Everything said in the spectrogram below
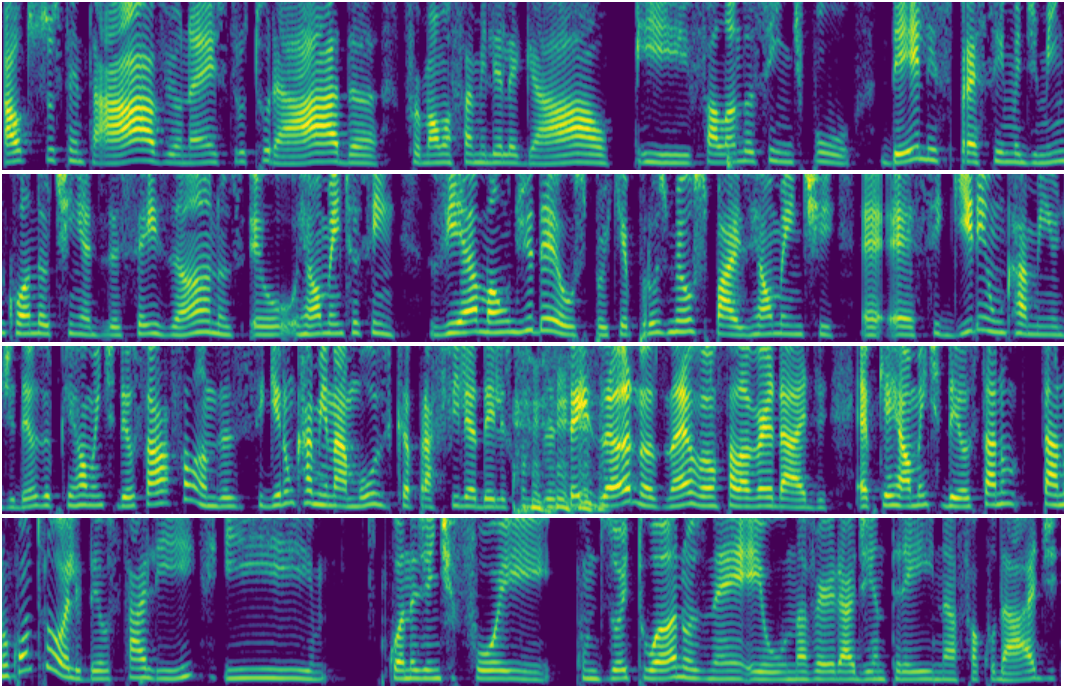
autossustentável, né, estruturada, formar uma família legal. E falando assim, tipo, deles pra cima de mim, quando eu tinha 16 anos, eu realmente, assim, via a mão de Deus, porque pros meus pais realmente é, é, seguirem um caminho de Deus, é porque realmente Deus tava falando, às vezes seguir um caminho na música pra filha deles com 16 anos, né, vamos falar a verdade, é porque realmente Deus tá no, tá no controle, Deus tá ali e quando a gente foi com 18 anos, né? Eu, na verdade, entrei na faculdade.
